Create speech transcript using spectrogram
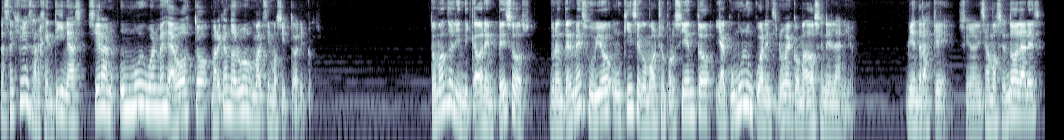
las acciones argentinas cierran un muy buen mes de agosto marcando nuevos máximos históricos. Tomando el indicador en pesos, durante el mes subió un 15,8% y acumula un 49,2% en el año. mientras que, si analizamos en dólares,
